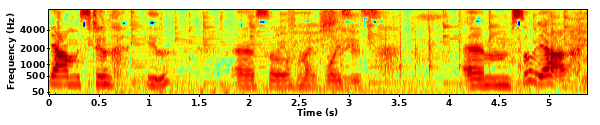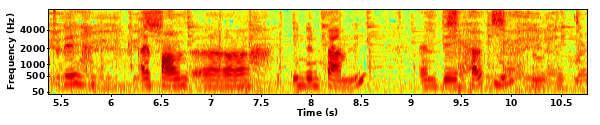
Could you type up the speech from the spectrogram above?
yeah i'm still ill uh, so my voice is um so yeah today i found a indian family and they helped me to take my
